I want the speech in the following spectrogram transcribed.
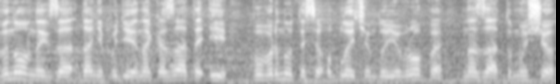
виновних за дані події наказати і повернутися обличчям до Європи назад, тому що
